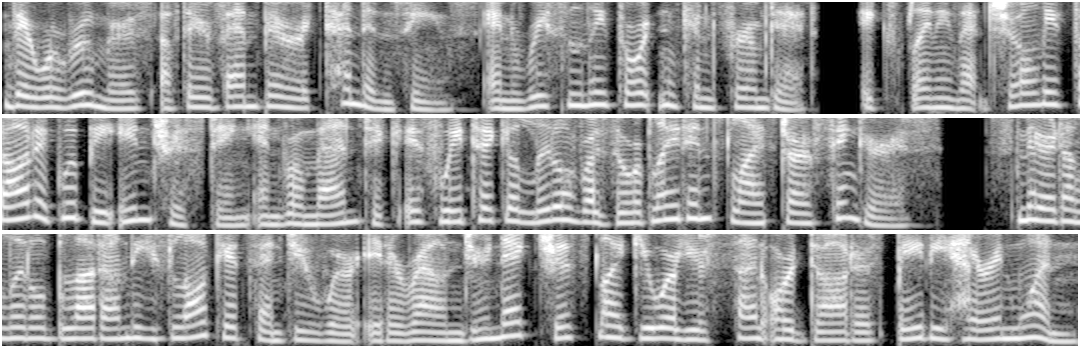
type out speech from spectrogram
there were rumors of their vampiric tendencies and recently Thornton confirmed it, explaining that Jolie thought it would be interesting and romantic if we took a little razor blade and sliced our fingers, smeared a little blood on these lockets and you wear it around your neck just like you wear your son or daughter's baby hair in one.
